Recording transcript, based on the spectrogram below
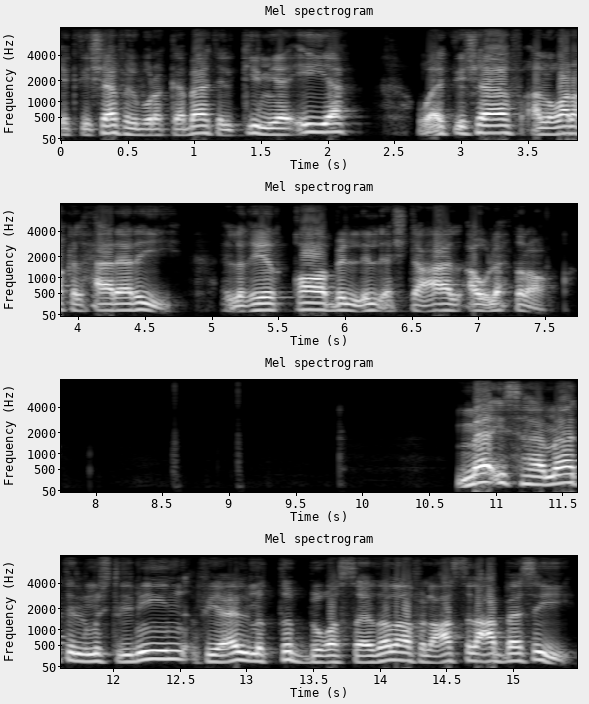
اكتشاف المركبات الكيميائية واكتشاف الورق الحراري الغير قابل للاشتعال أو الاحتراق. ما إسهامات المسلمين في علم الطب والصيدلة في العصر العباسي؟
